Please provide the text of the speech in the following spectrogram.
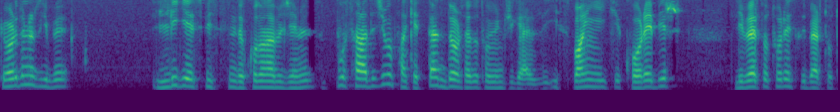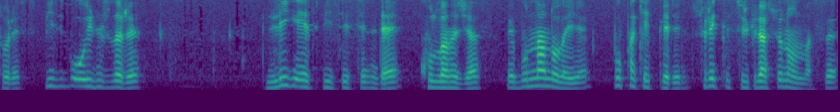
Gördüğünüz gibi Lig SBC'sinde kullanabileceğimiz bu sadece bu paketten 4 adet oyuncu geldi. İspanya 2, Kore 1, Libertadores, Libertadores. Biz bu oyuncuları Lig SBC'sinde kullanacağız ve bundan dolayı bu paketlerin sürekli sirkülasyon olması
